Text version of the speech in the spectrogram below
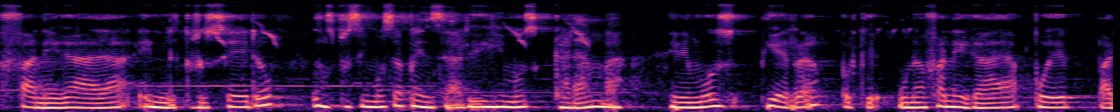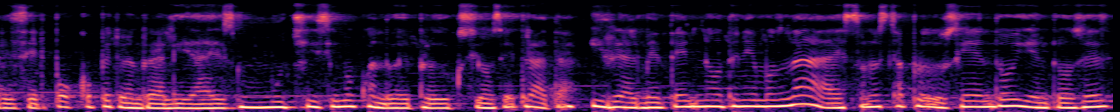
fanegada en el crucero, nos pusimos a pensar y dijimos, caramba, tenemos tierra, porque una fanegada puede parecer poco, pero en realidad es muchísimo cuando de producción se trata y realmente no tenemos nada, esto no está produciendo y entonces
